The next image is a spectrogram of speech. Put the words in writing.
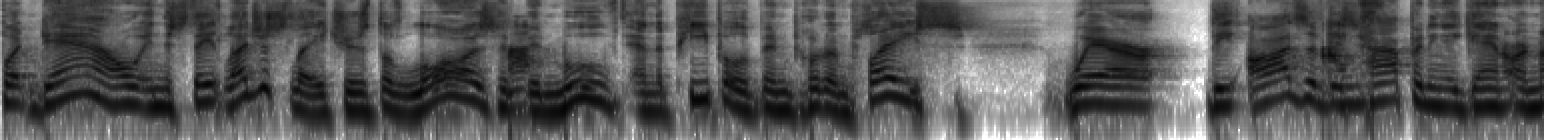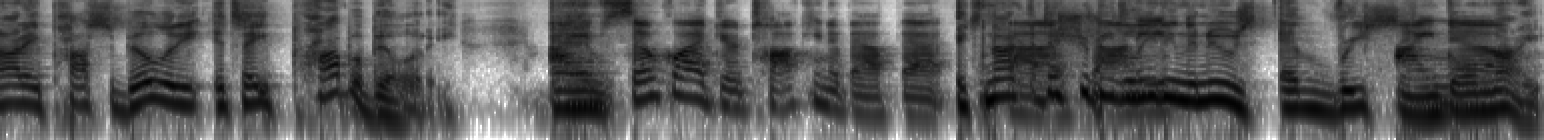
But now in the state legislatures, the laws have Uh, been moved and the people have been put in place where the odds of this I'm- happening again are not a possibility, it's a probability. I am so glad you're talking about that. it's not, uh, this should Johnny. be leading the news every single night.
